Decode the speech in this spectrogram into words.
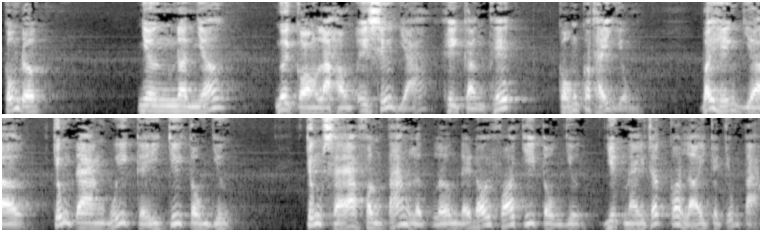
Cũng được. Nhưng nên nhớ, ngươi còn là hồng y sứ giả, khi cần thiết cũng có thể dùng. Bởi hiện giờ chúng đang quý kỵ chí tôn dương. Chúng sẽ phân tán lực lượng để đối phó Chí Tôn Dương. Việc này rất có lợi cho chúng ta.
